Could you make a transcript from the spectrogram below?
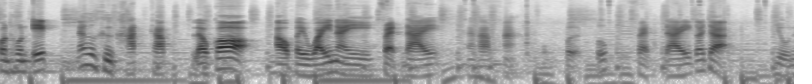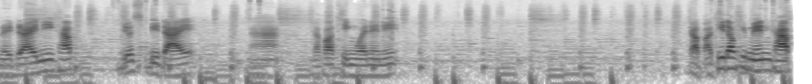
Ctrl X นั่นก็คือคัดครับ แล้วก็เอาไปไว้ในแฟลชไดรฟ์นะครับอะผมเปิดปุ๊บแฟลชไดรฟ์ก็จะอยู่ในไดรฟ์นี้ครับ USB ไดรฟ์นะฮะแล้วก็ทิ้งไว้ในนี้ กลับมาที่ Document ครับ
